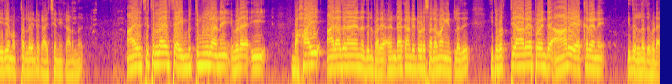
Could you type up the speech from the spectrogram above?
ഏരിയ മൊത്തമുള്ള ഇതിന്റെ കാഴ്ചയാണ് ഈ കാണുന്നത്. ആയിരത്തി തൊള്ളായിരത്തി അമ്പത്തി മൂന്നിലാണ് ഇവിടെ ഈ ബഹായി ആരാധനാലയം എന്ന് ഇതിന് പറയാം. ഉണ്ടാക്കാൻ വേണ്ടിയിട്ട് ഇവിടെ സ്ഥലം വാങ്ങിയിട്ടുള്ളത്. ഇരുപത്തിയാറ് പോയിന്റ് ആറ് ഏക്കറാണ് ഇതുള്ളത് ഇവിടെ.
